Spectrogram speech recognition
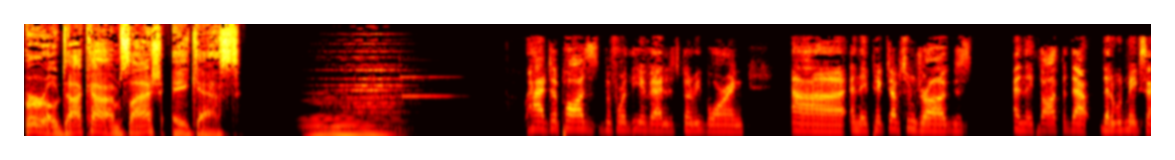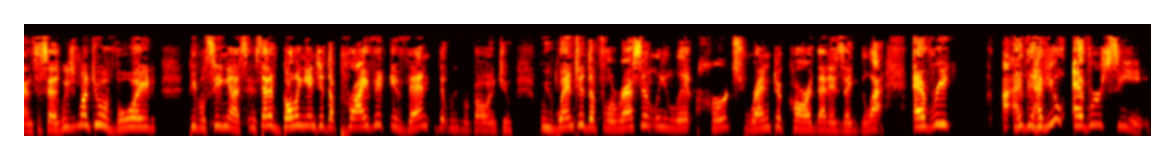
burrow.com slash ACAST. had to pause before the event. It's going to be boring. Uh, and they picked up some drugs and they thought that, that, that it would make sense to say, we just want to avoid people seeing us. Instead of going into the private event that we were going to, we went to the fluorescently lit Hertz rent a car that is a glass. Every, have, have you ever seen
